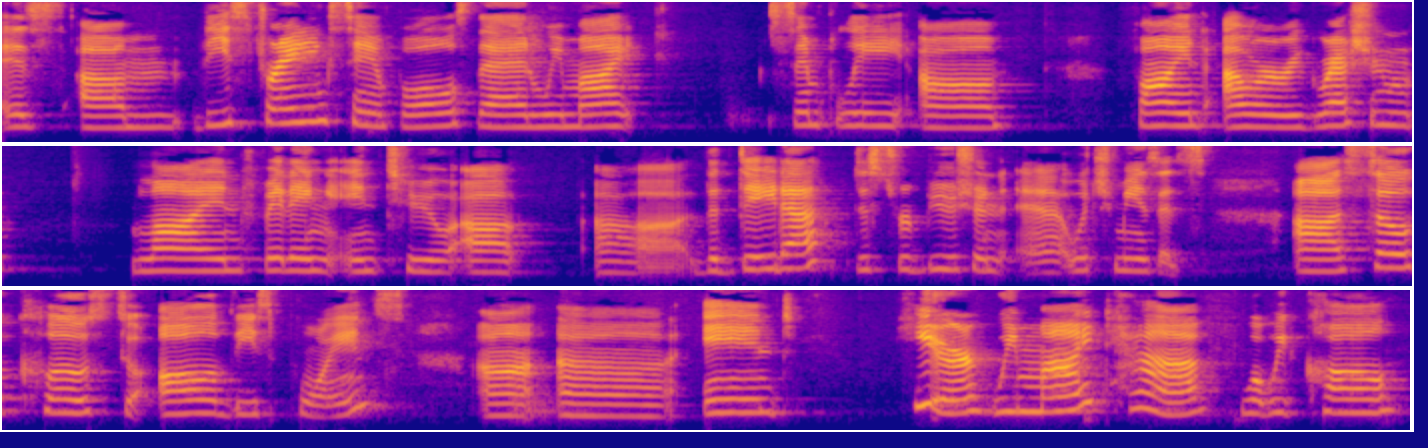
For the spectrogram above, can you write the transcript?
is um, these training samples, then we might simply uh, find our regression line fitting into uh, uh, the data distribution, uh, which means it's uh, so close to all of these points. Uh, and here we might have what we call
